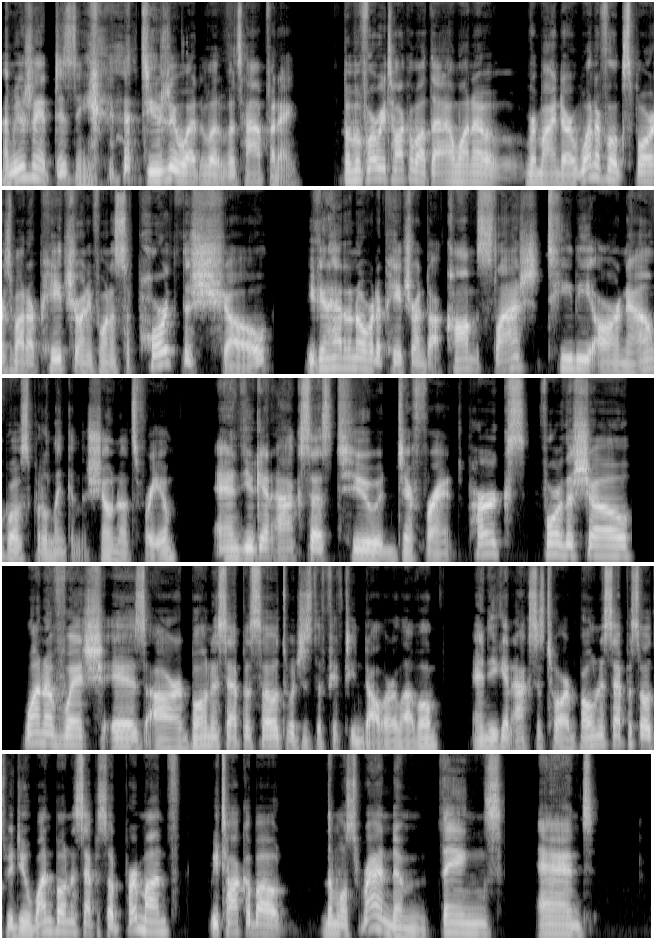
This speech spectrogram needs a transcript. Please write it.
I'm usually at Disney. It's usually what, what what's happening. But before we talk about that, I want to remind our wonderful explorers about our Patreon. If you want to support the show, you can head on over to patreon.com slash TDR now. We'll also put a link in the show notes for you and you get access to different perks for the show. One of which is our bonus episodes, which is the $15 level. And you get access to our bonus episodes. We do one bonus episode per month. We talk about the most random things. And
